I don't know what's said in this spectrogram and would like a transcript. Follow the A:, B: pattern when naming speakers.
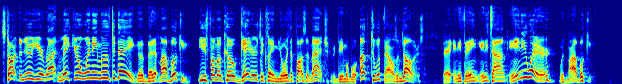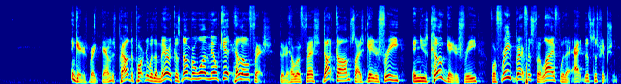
A: Start the new year right and make your winning move today. Go bet at MyBookie. Use promo code Gators to claim your deposit match, redeemable up to $1,000. Bet anything, anytime, anywhere with MyBookie. And Gators Breakdown is proud to partner with America's number one meal kit, HelloFresh. Go to HelloFresh.com slash GatorsFree and use code GatorsFree for free breakfast for life with an active subscription.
